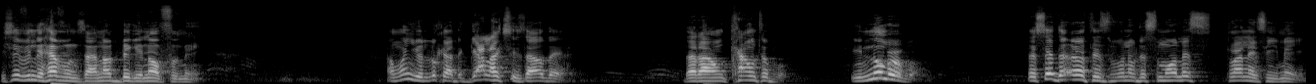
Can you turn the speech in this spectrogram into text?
You see, even the heavens are not big enough for me. And when you look at the galaxies out there that are uncountable, innumerable, they said the earth is one of the smallest planets he made.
